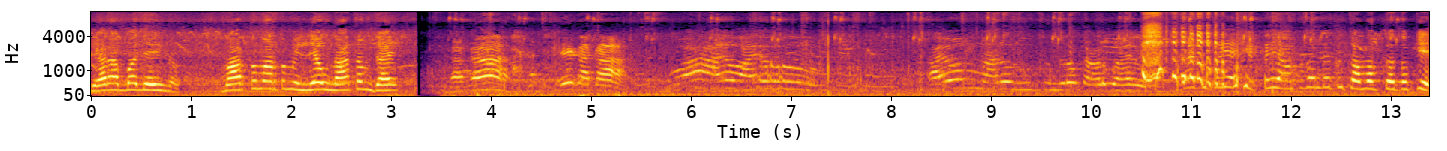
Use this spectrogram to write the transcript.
ઘેર આપવા દે એને. મારતો મારતો મેં લેવું ના સમજાય કાકા એ કાકા. આયો આયો. આયો મારો રૂપ સુંદરો કાળું આવ્યો આવતો તો તું ચમકતો તો કે.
